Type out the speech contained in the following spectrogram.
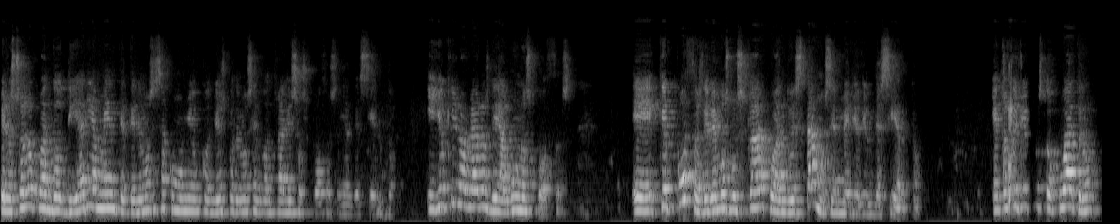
Pero solo cuando diariamente tenemos esa comunión con Dios podemos encontrar esos pozos en el desierto. Y yo quiero hablaros de algunos pozos. Eh, ¿Qué pozos debemos buscar cuando estamos en medio de un desierto? Entonces yo he puesto cuatro,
